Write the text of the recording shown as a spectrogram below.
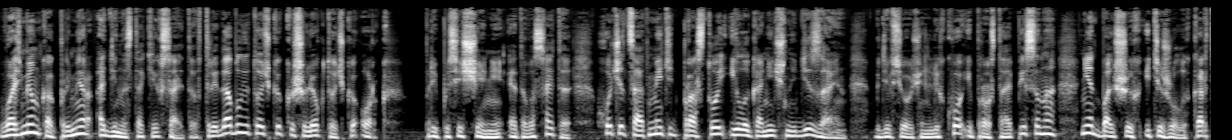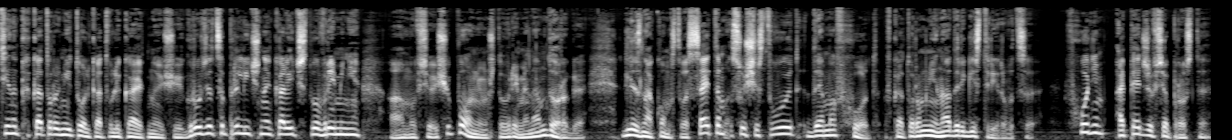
Возьмем как пример один из таких сайтов www.кошелек.org. При посещении этого сайта хочется отметить простой и лаконичный дизайн, где все очень легко и просто описано, нет больших и тяжелых картинок, которые не только отвлекают, но еще и грузятся приличное количество времени, а мы все еще помним, что время нам дорого. Для знакомства с сайтом существует демо-вход, в котором не надо регистрироваться. Входим, опять же, все просто.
